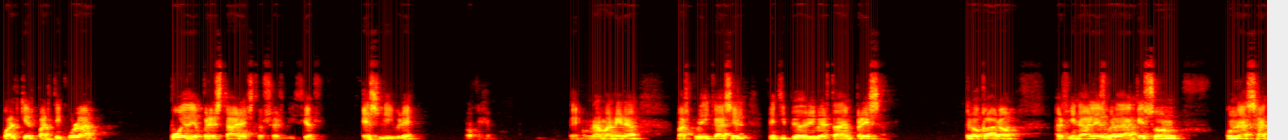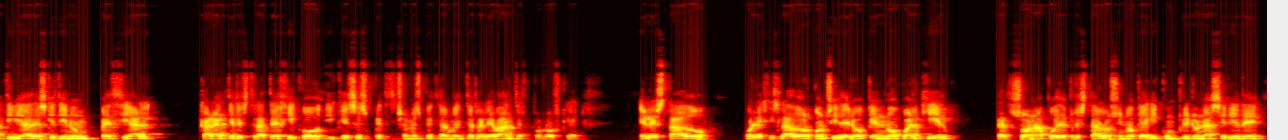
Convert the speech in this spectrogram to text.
cualquier particular puede prestar estos servicios. Es libre, de una manera más política es el principio de libertad de empresa. Pero claro, al final es verdad que son unas actividades que tienen un especial carácter estratégico y que son especialmente relevantes, por los que el Estado o el legislador consideró que no cualquier persona puede prestarlo, sino que hay que cumplir una serie de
